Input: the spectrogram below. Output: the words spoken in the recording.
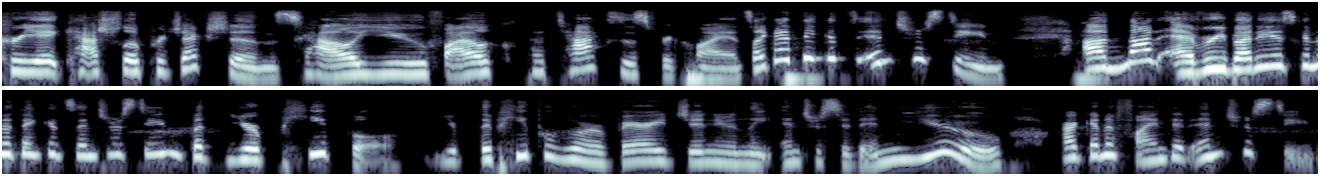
create cash flow projections, how you file taxes for clients. Like, I think it's interesting. Um, not everybody is going to think it's interesting, but your people, your, the people who are very genuinely interested in you, are going to find it interesting.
